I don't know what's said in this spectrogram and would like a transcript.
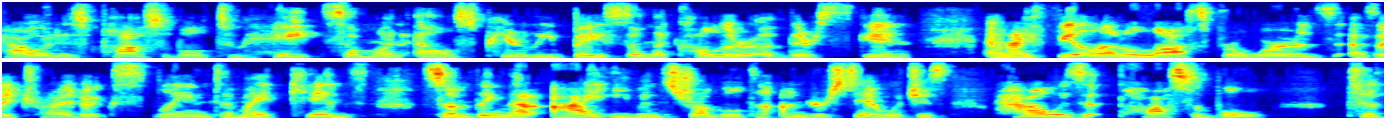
how it is possible to hate someone else purely based on the color of their skin. And I feel at a loss for words as I try to explain to my kids something that I even struggle to understand, which is how is it possible to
